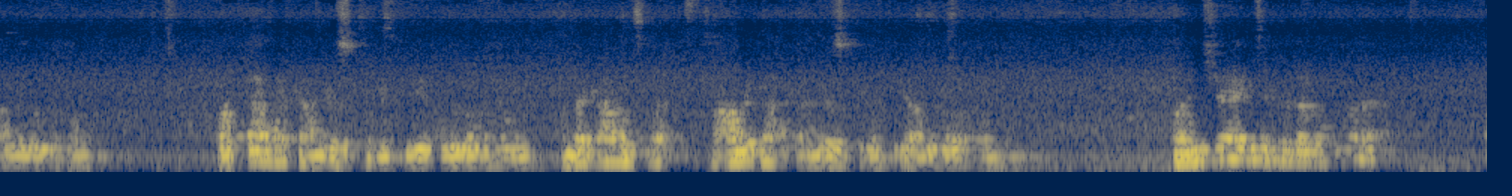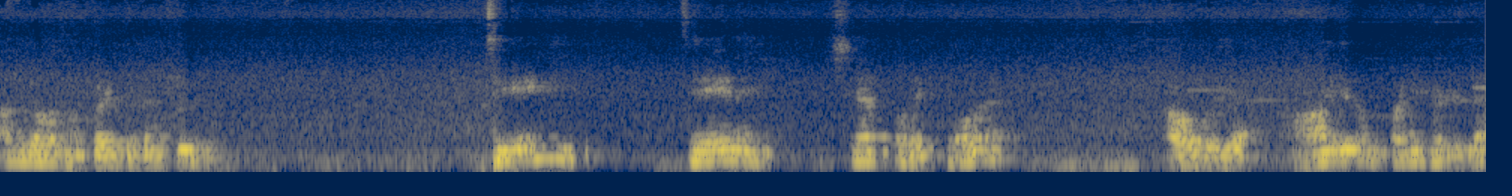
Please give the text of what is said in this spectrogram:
அலுவலகம் வட்டார காங்கிரஸ் கமிட்டி அலுவலகம் அந்த காலத்துல தாலுகா காங்கிரஸ் கமிட்டி அலுவலகம் பஞ்சாயத்துகளில் கூட அலுவலகம் வேண்டும் தேனி தேனை சேர்ப்பதைப் போல அவருடைய ஆயிரம் பணிகளில்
